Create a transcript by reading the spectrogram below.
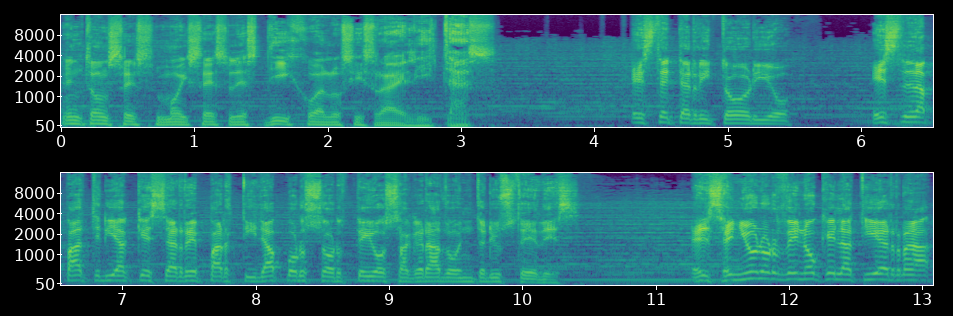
Entonces Moisés les dijo a los israelitas, Este territorio es la patria que se repartirá por sorteo sagrado entre ustedes. El Señor ordenó que la tierra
